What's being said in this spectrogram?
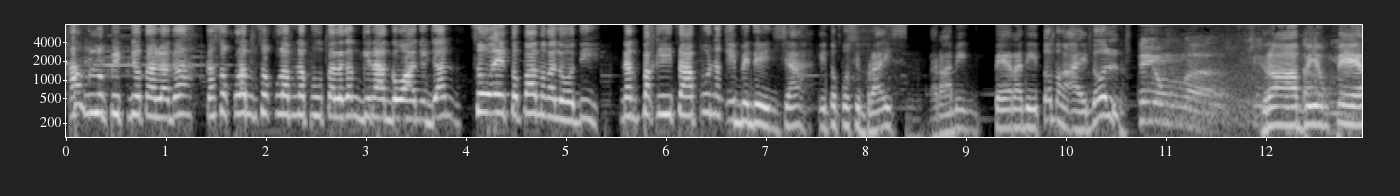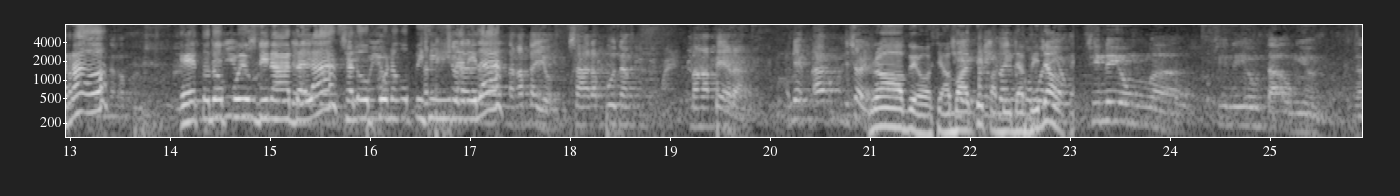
Ang lupit nyo talaga. Kasuklam-suklam na po talagang ginagawa nyo dyan. So, eto pa mga Lodi. Nagpakita po ng ebidensya. Ito po si Bryce. Maraming pera dito mga idol. Sino yung... ah, sino Grabe yung pera, oh. Eto daw po yung dinadala sa loob po ng opisina nila. nakatayo sa harap po ng mga pera. Hindi, ah, sorry. Grabe oh, si Abante pabida-bida. Sino yung... ah, sino yung taong yun na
